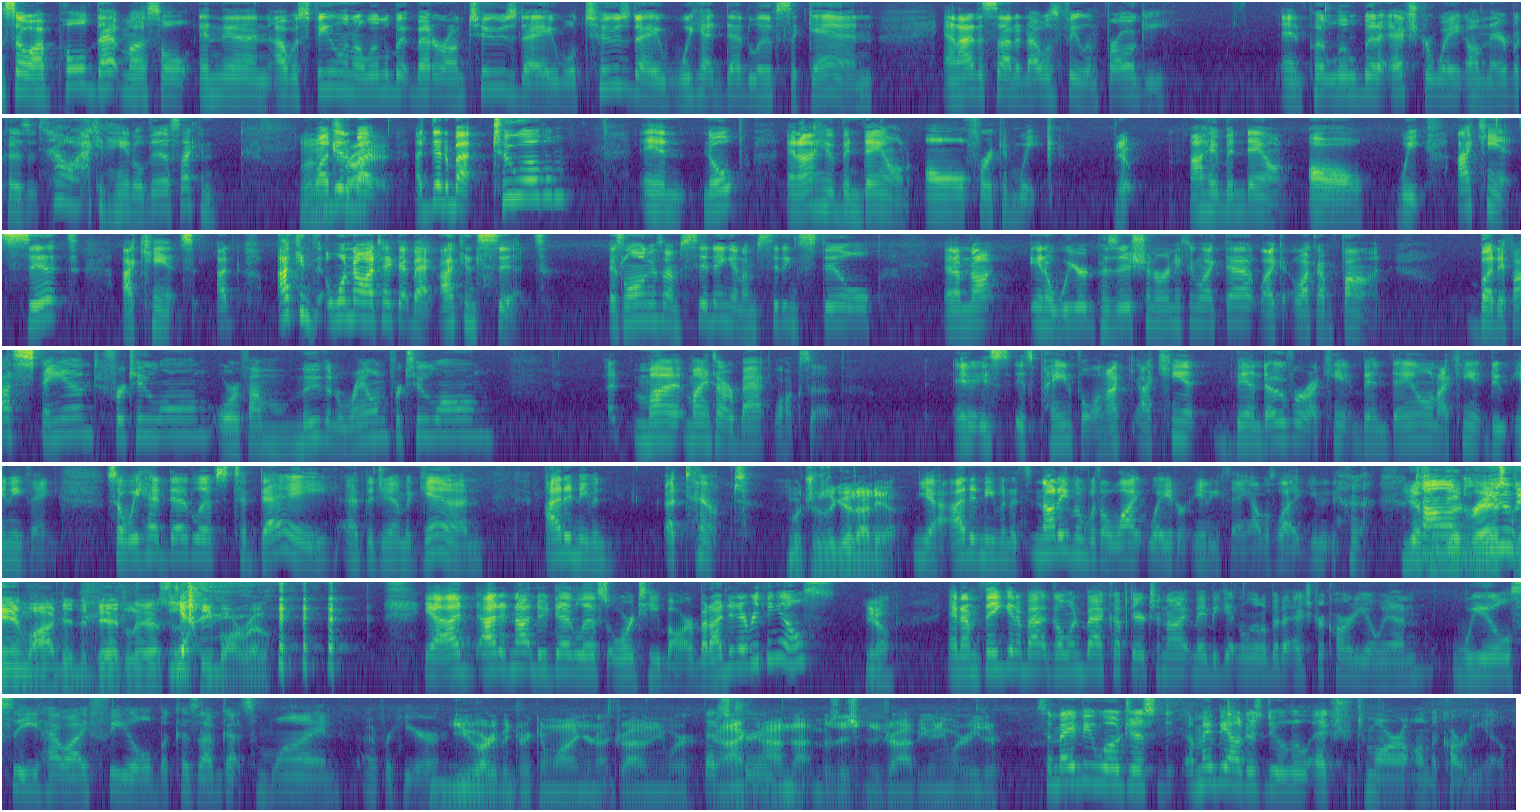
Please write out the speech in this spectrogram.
so I pulled that muscle and then I was feeling a little bit better on Tuesday. Well, Tuesday we had deadlifts again and I decided I was feeling froggy. and put a little bit of extra weight on there because it's, no, I can handle this. I can. Let well, I did about it. I did about two of them, and nope. And I have been down all freaking week. Yep. I have been down all week. I can't sit. I can't. I, I can. Well, no, I take that back. I can sit as long as I'm sitting and I'm sitting still, and I'm not in a weird position or anything like that. Like like I'm fine. But if I stand for too long, or if I'm moving around for too long, uh, my my entire back locks up. And It's it's painful, and I I can't bend over. I can't bend down. I can't do anything. So we had deadlifts today at the gym again. I didn't even attempt. Which was a good idea. Yeah, I didn't even not even with a light weight or anything. I was like, you, You got Tom, some good rest you- in while I did the deadlifts and Yeah. the T-bar row. Yeah, I, I did not do deadlifts or T-bar, but I did everything else. Yeah. And I'm thinking about going back up there tonight, maybe getting a little bit of extra cardio in. We'll see how I feel because I've got some wine over here. You've already been drinking wine. You're not driving anywhere. That's and I, true. I'm not in position to drive you anywhere either. So maybe we'll just maybe I'll just do a little extra tomorrow on the cardio.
